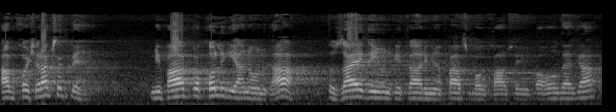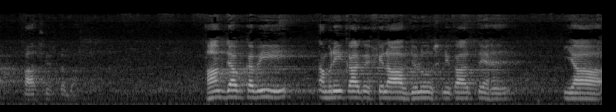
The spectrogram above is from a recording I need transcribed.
اب خوش رکھ سکتے ہیں۔ نفاق تو کھل گیا نا ان کا، تو ضائع گئی ان کی کاریاں پاس بہو خاص ہو گئے کیا؟ خاص ہم جب کبھی امریکہ کے خلاف جلوس نکالتے ہیں یا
